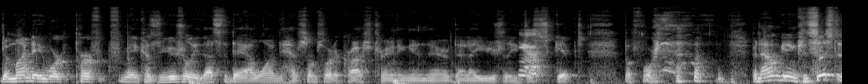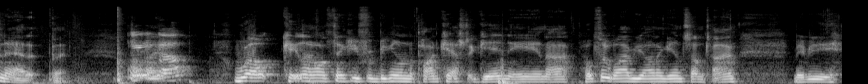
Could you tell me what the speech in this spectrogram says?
the Monday worked perfect for me because usually that's the day I wanted to have some sort of cross training in there that I usually Yeah. just skipped before. but now I'm getting consistent at it. But There you Alright. go. Well, Caitlin, I want to thank you for being on the podcast again, and uh, hopefully we'll have you on again sometime. Maybe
